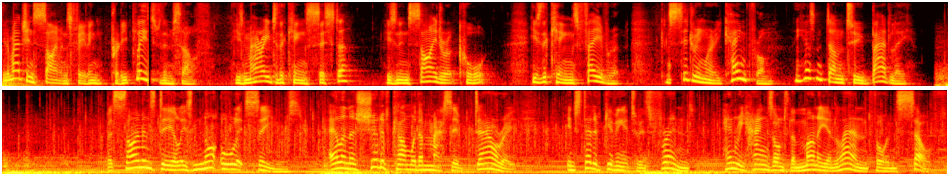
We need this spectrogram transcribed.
You'd imagine Simon's feeling pretty pleased with himself. He's married to the king's sister, he's an insider at court, he's the king's favourite. Considering where he came from, he hasn't done too badly. But Simon's deal is not all it seems. Eleanor should have come with a massive dowry. Instead of giving it to his friend, Henry hangs on to the money and land for himself.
